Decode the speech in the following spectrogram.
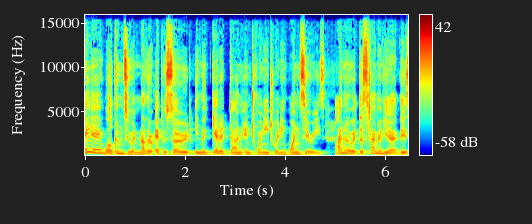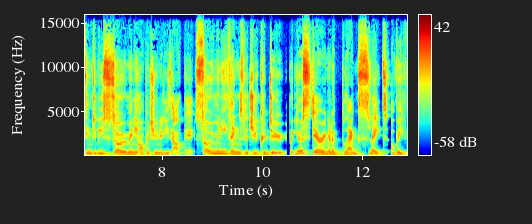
Hey there, welcome to another episode in the Get It Done in 2021 series. I know at this time of year, there seem to be so many opportunities out there, so many things that you could do, but you're staring at a blank slate of a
